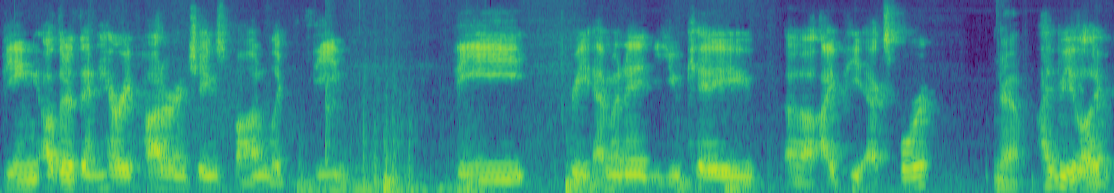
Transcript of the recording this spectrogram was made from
being other than Harry Potter and James Bond, like the the preeminent UK uh, IP export, Yeah. I'd be like,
